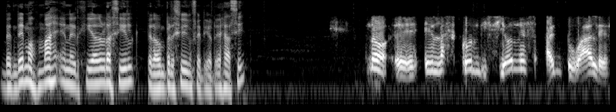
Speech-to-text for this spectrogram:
vendemos más energía de Brasil, pero a un precio inferior. ¿Es así? No, eh, en las condiciones actuales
